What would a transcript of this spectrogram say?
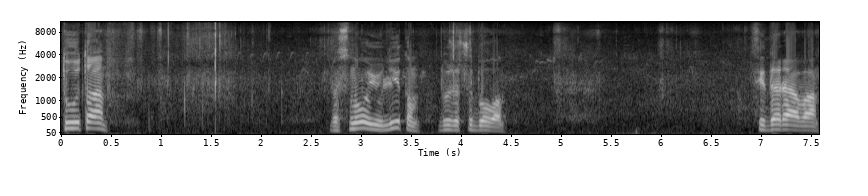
Тут весною, літом дуже чудово. Ці дерева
